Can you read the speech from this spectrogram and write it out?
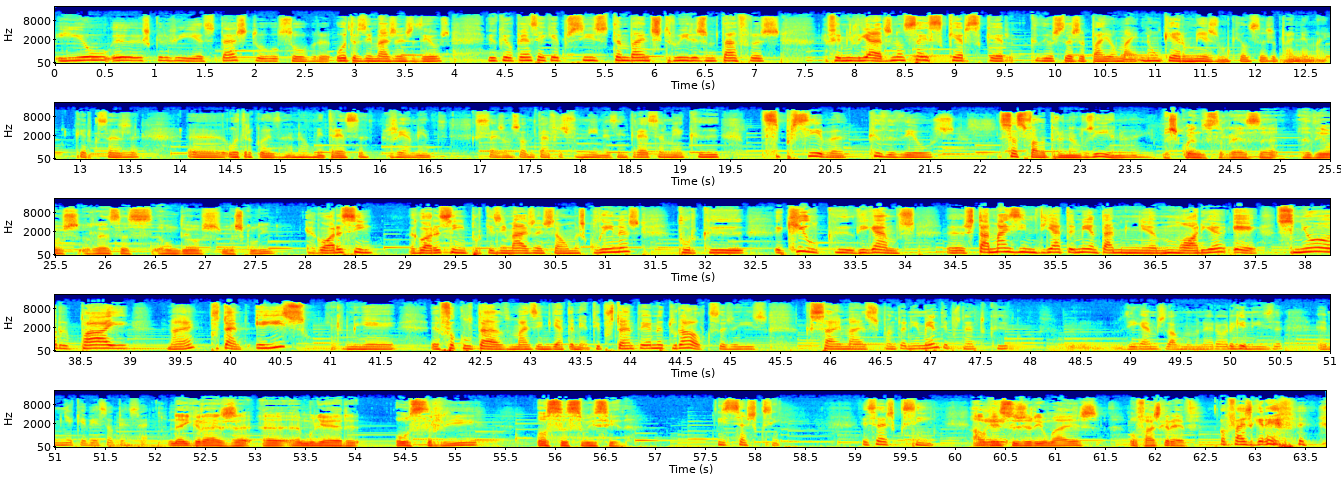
E eu eh, escrevi esse texto sobre outras imagens de Deus, e o que eu penso é que é preciso também destruir as metáforas familiares. Não sei se quer sequer que Deus seja pai ou mãe, não quero mesmo que ele seja pai nem mãe, quero que seja uh, outra coisa, não me interessa realmente que sejam só metáforas femininas, interessa-me é que se perceba que de Deus só se fala por analogia, não é? Mas quando se reza a Deus, reza-se a um Deus masculino? Agora sim. Agora sim, porque as imagens são masculinas, porque aquilo que, digamos, eh, está mais imediatamente à minha memória é Senhor, Pai, não é? Portanto, é isso que me é facultado mais imediatamente. E, portanto, é natural que seja isso que sai mais espontaneamente e, portanto, que, digamos, de alguma maneira organiza a minha cabeça ao pensar. Na igreja, a, a mulher ou se ri ou se suicida? Isso acho que sim. Isso acho que sim. Alguém é... sugeriu mais ou faz greve? Ou faz greve.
